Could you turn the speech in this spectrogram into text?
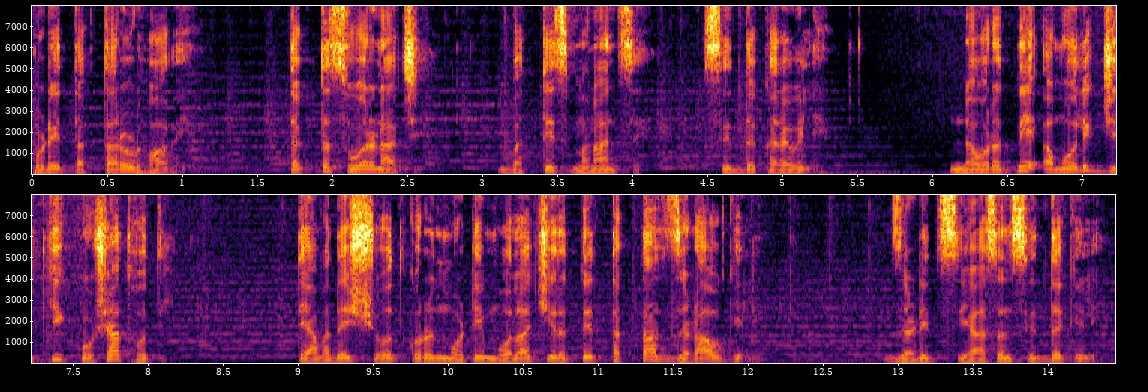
पुढे तक्तारूढ व्हावे. तक्त सुवर्णाचे बत्तीस मनांचे सिद्ध करविले. नवरत्ने अमोलिक जितकी कोशात होती त्यामध्ये शोध करून मोठी मोलाची रत्ने तक्ताच जडाव केली. जडीत सिंहासन सिद्ध केले.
